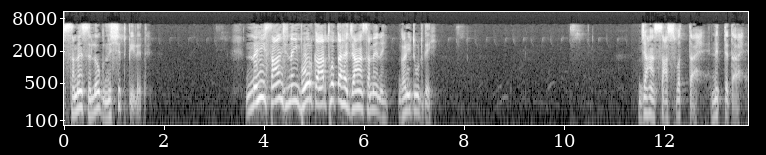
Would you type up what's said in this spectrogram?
समय से लोग निश्चित पीड़ित हैं। नहीं साँझ, नहीं भोर का अर्थ होता है जहाँ समय नहीं, घड़ी टूट गई। जहाँ शाश्वतता है, नित्यता है,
